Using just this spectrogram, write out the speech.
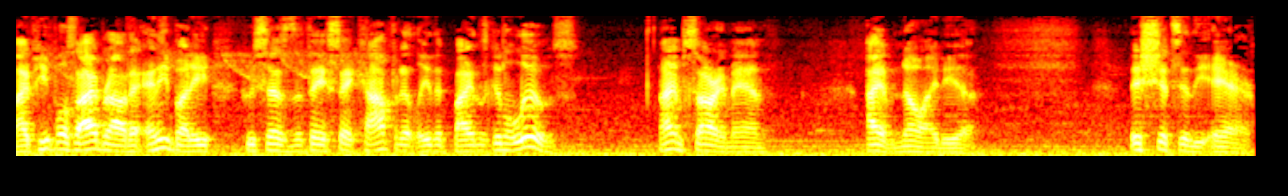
my people's eyebrow, to anybody who says that they say confidently that Biden's going to lose. I'm sorry, man. I have no idea. This shit's in the air.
